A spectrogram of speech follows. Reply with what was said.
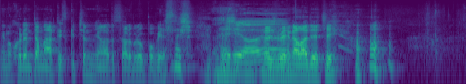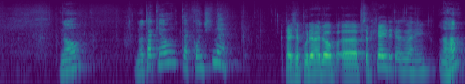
Mimochodem, ta Marty's Kitchen měla docela dobrou pověst, než, než, Jo, jo, než vyhnala děti. No, no tak jo, tak končíme. Takže půjdeme do uh, předchejdy takzvaný. Aha.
